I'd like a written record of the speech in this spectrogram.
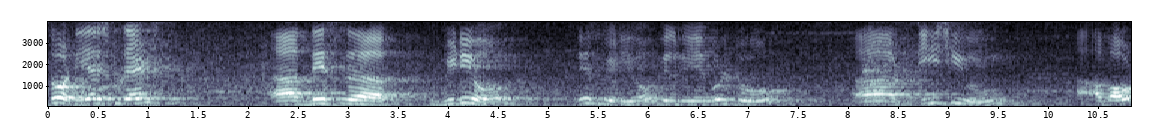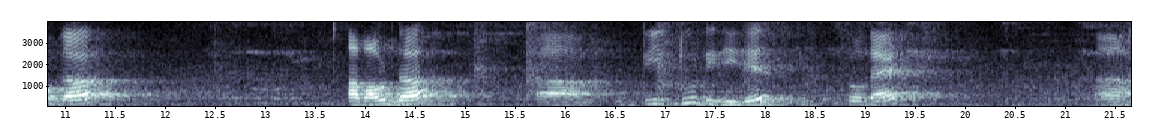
So dear students uh, this uh, video this video will be able to uh, teach you about the about the uh, these two diseases so that uh,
